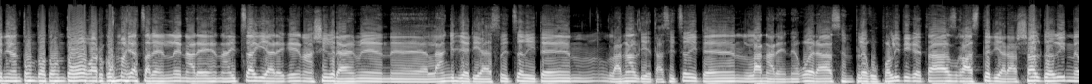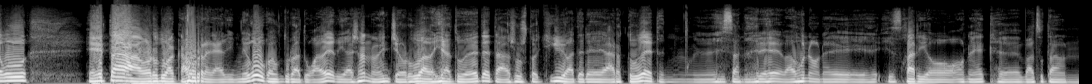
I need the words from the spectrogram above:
azkenean tonto-tonto gaurko maiatzaren lehenaren aitzagiarekin hasi hemen e, langileria hitz egiten, lanaldi eta hitz egiten, lanaren egoeraz, enplegu politiketaz, gazteriara salto egin dugu, eta orduak aurrera egin dugu konturatu gabe, egia esan, norentxe ordua behiatu dut, eta susto txiki bat ere hartu dut, izan ere, ba, bueno, nire izgario honek eh, batzutan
